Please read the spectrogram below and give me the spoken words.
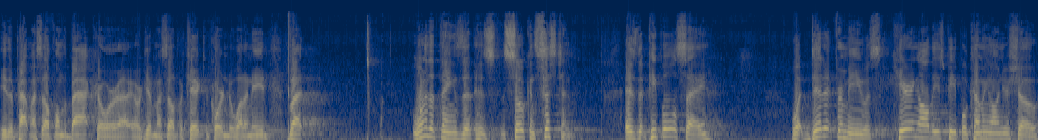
either pat myself on the back or, uh, or give myself a kick according to what I need. But one of the things that is so consistent is that people will say, What did it for me was hearing all these people coming on your show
